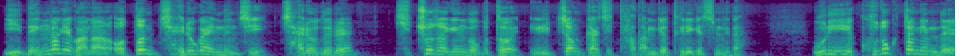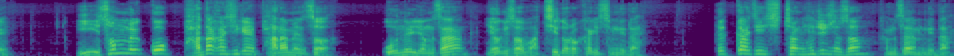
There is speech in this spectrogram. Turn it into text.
이 냉각에 관한 어떤 재료가 있는지 자료들을 기초적인 것부터 일정까지 다 남겨드리겠습니다. 우리 구독자님들 이 선물 꼭 받아가시길 바라면서 오늘 영상 여기서 마치도록 하겠습니다. 끝까지 시청해주셔서 감사합니다.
